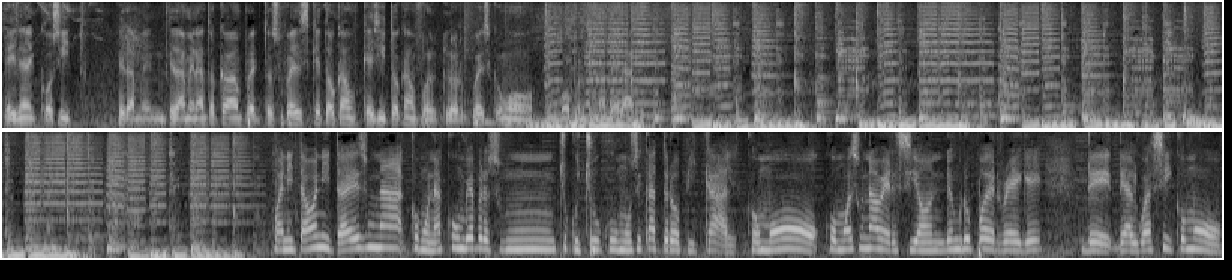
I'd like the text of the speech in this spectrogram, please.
le dicen el cosito, que también, que también ha tocado en proyectos pues que tocan, que sí tocan folclore pues como, como Puerto Candelario. Juanita Bonita es una como una cumbia, pero es un chucuchucu, música tropical. ¿Cómo, ¿Cómo, es una versión de un grupo de reggae de, de algo así como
